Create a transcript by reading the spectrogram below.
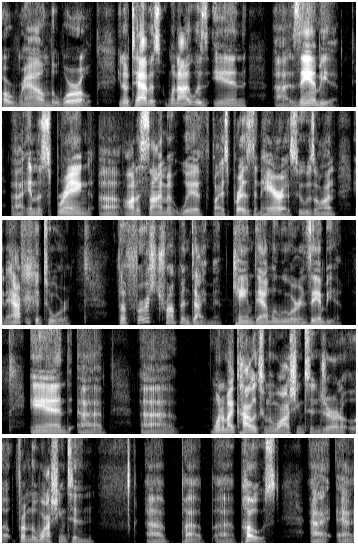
around the world? You know, Tavis, when I was in uh, Zambia uh, in the spring uh, on assignment with Vice President Harris, who was on an Africa tour. The first Trump indictment came down when we were in Zambia. And uh, uh, one of my colleagues from the Washington Journal, uh, from the Washington uh, uh,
